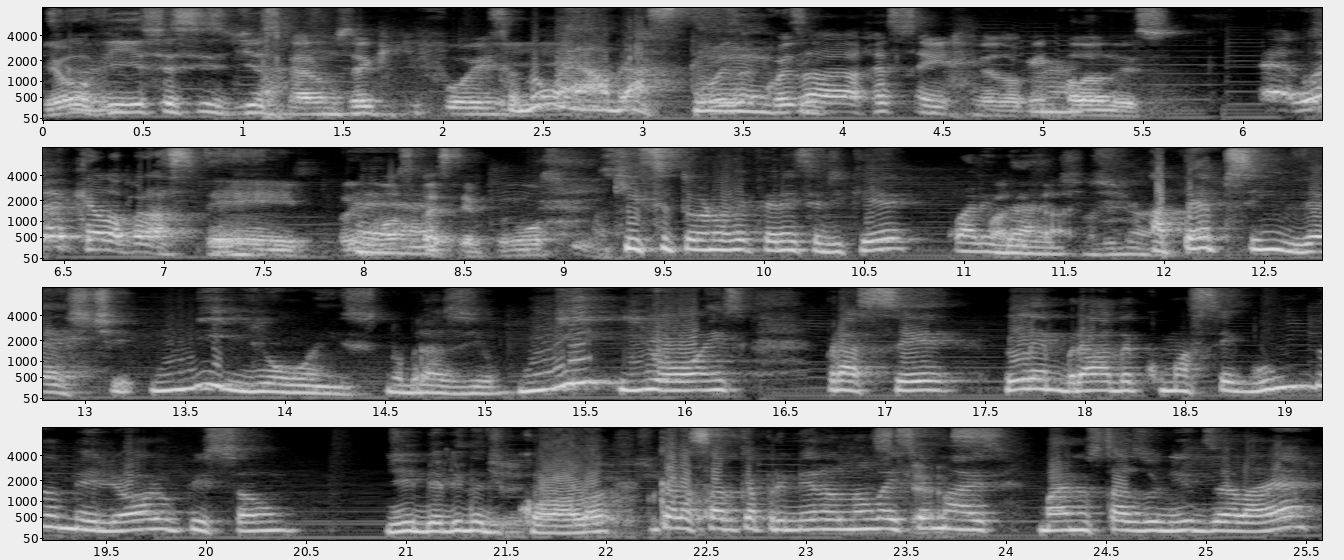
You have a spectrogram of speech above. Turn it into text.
Eu ouvi isso esses dias, cara, eu não sei o que, que foi. Você não é uma Brastemp. Coisa, coisa recente mesmo, alguém É. falando isso. É, não é aquela Brastemp. Falei, É. nossa, faz tempo que eu não ouço isso. Que se tornou referência de quê? Qualidade. Qualidade. A Pepsi investe milhões no Brasil, milhões para ser lembrada como a segunda melhor opção de bebida de cola, porque ela sabe que a primeira não vai ser mais, mas nos Estados Unidos ela é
